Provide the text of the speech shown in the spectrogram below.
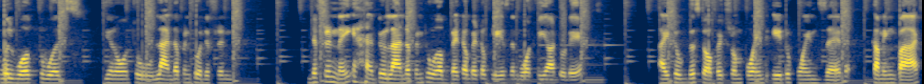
will work towards you know to land up into a different different night to land up into a better better place than what we are today. I took this topic from point a to point z coming back.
